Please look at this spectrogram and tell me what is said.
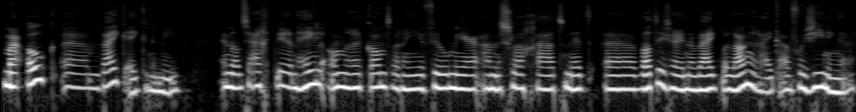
Maar ook um, wijkeconomie. En dat is eigenlijk weer een hele andere kant waarin je veel meer aan de slag gaat met uh, wat is er in een wijk belangrijk aan voorzieningen.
